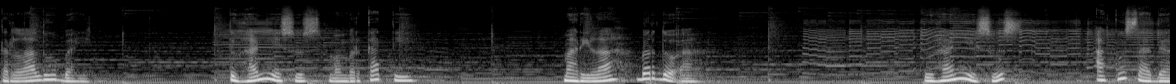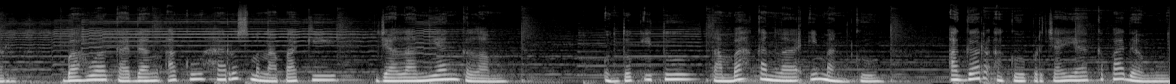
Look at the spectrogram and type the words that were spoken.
terlalu baik. Tuhan Yesus memberkati. Marilah berdoa. Tuhan Yesus, aku sadar bahwa kadang aku harus menapaki jalan yang kelam. Untuk itu, tambahkanlah imanku agar aku percaya kepadamu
